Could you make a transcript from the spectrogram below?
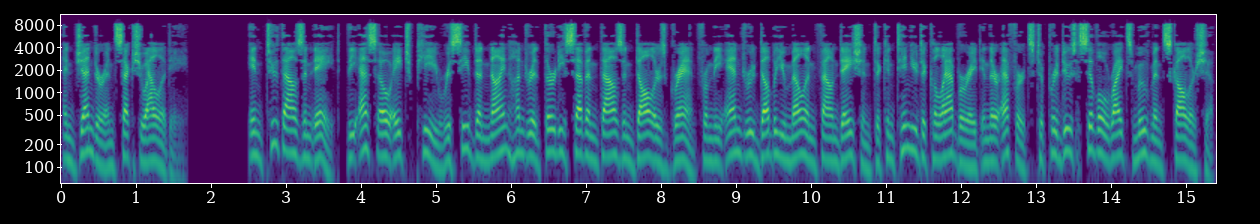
and gender and sexuality. In 2008, the SOHP received a $937,000 grant from the Andrew W. Mellon Foundation to continue to collaborate in their efforts to produce civil rights movement scholarship.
